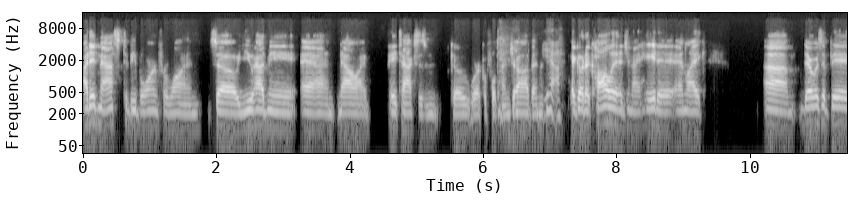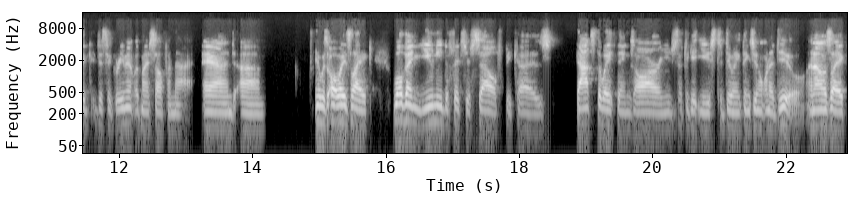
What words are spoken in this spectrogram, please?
I didn't ask to be born for one. So you had me and now I pay taxes and go work a full-time job and yeah i go to college and i hate it and like um, there was a big disagreement with myself in that and um, it was always like well then you need to fix yourself because that's the way things are and you just have to get used to doing things you don't want to do. And i was like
